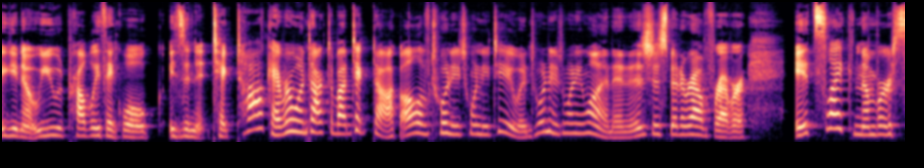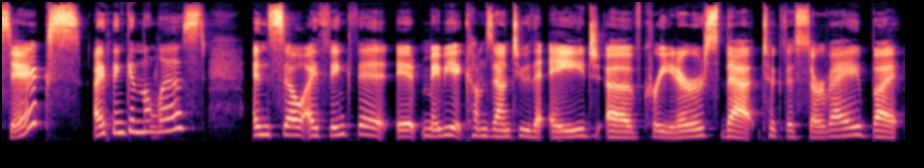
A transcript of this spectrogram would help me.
you know, you would probably think, well, isn't it TikTok? Everyone talked about TikTok all of 2022 and 2021, and it's just been around forever. It's like number six, I think, in the list. And so I think that it maybe it comes down to the age of creators that took this survey, but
